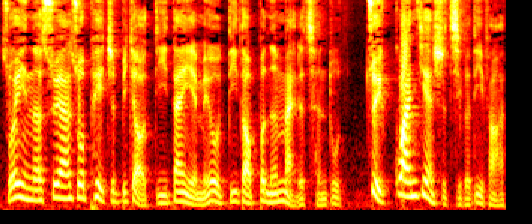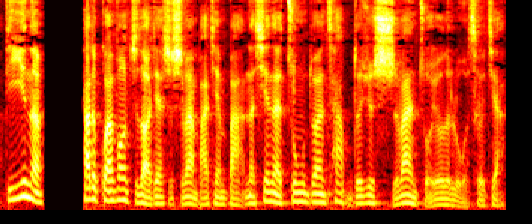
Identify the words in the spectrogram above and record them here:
所以呢，虽然说配置比较低，但也没有低到不能买的程度。最关键是几个地方啊，第一呢，它的官方指导价是十万八千八，那现在终端差不多就十万左右的裸车价，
